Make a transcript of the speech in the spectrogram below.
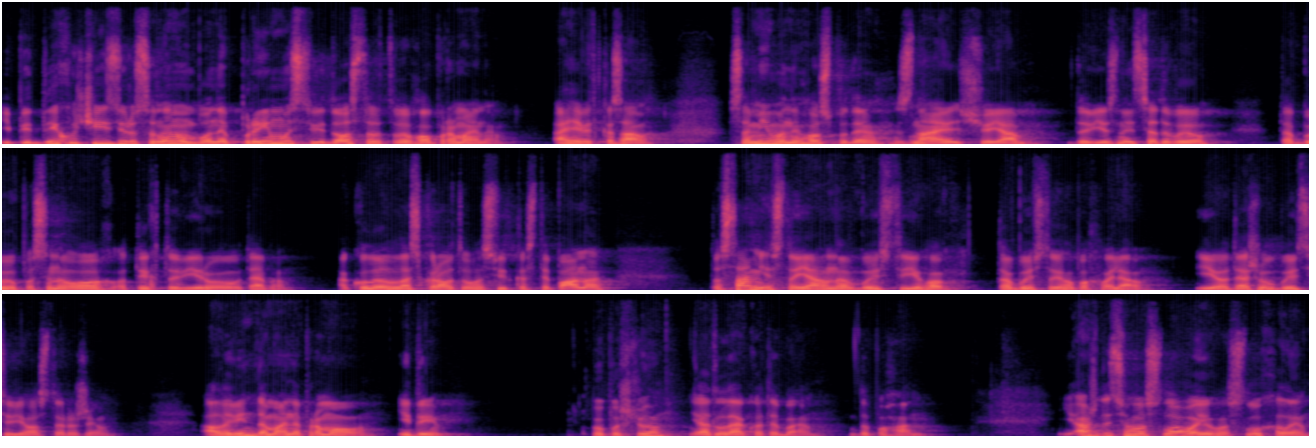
і піди хочі з Єрусалимом, бо не приймуть свідоцтва твого про мене. А я відказав: самі вони, Господи, знають, що я до в'язниці давив та бив по синагогах отих, хто вірував у тебе. А коли лилась кров твого свідка Степана, то сам я стояв на вбивстві його та вбивство його похваляв, і одежу вбивців його сторожив. Але він до мене промовив: Іди. бо пошлю я далеко тебе, до поган. І аж до цього слова його слухали,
